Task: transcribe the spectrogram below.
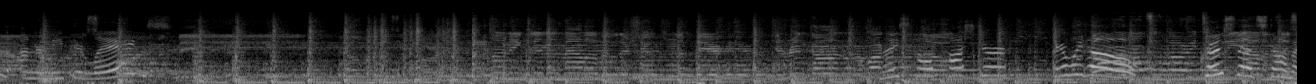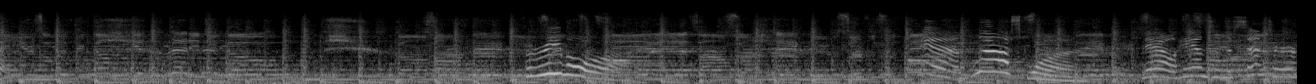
underneath your legs. Nice tall posture. Here we go. Crunch that stomach. Three more. And last one. Now hands in the center.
